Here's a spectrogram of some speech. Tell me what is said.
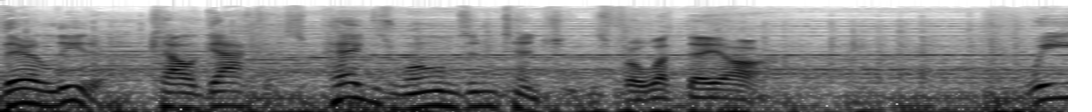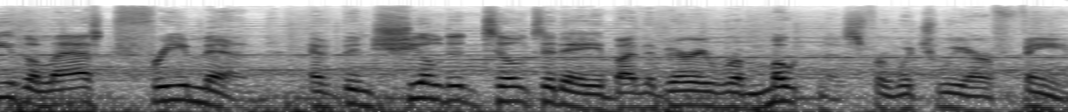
Their leader, Calgacus, pegs Rome's intentions for what they are. We, the last free men, have been shielded till today by the very remoteness for which we are famed.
